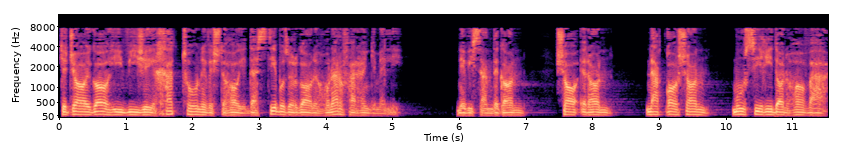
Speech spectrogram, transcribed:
که جایگاهی ویژه خط و نوشته های دستی بزرگان هنر و فرهنگ ملی. نویسندگان، شاعران، نقاشان، موسیقیدانها و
